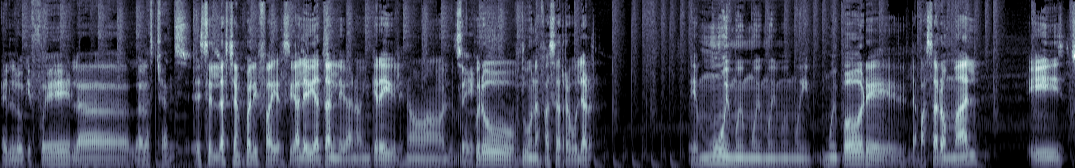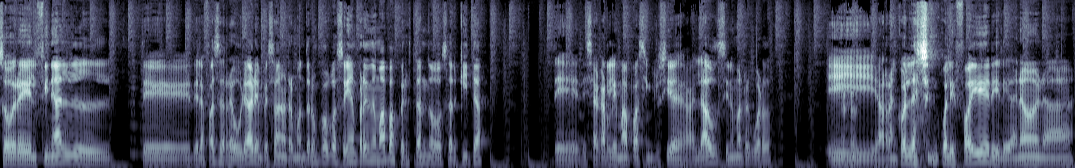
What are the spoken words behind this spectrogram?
en lo que fue la, la Last Chance. Es el Last Chance Qualifier, sí, a Leviathan le ganó, increíble. ¿no? Sí. Crew tuvo una fase regular eh, muy, muy, muy, muy, muy, muy, muy pobre. La pasaron mal. Y sobre el final de, de la fase regular empezaron a remontar un poco. Seguían perdiendo mapas, pero estando cerquita de, de sacarle mapas, inclusive a Loud, si no mal recuerdo. Y arrancó el Chance Qualifier y le ganaron a,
